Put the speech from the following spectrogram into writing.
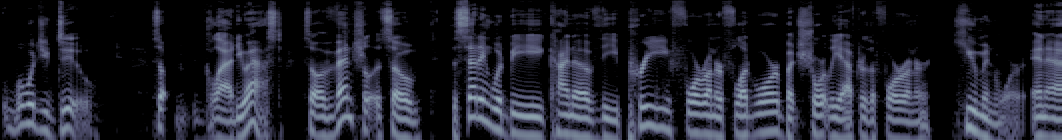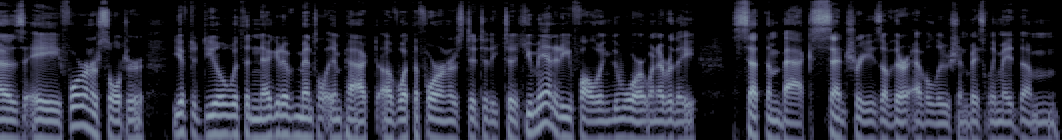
what would you do? So glad you asked. So eventually, so the setting would be kind of the pre Forerunner Flood War, but shortly after the Forerunner Human War. And as a Forerunner soldier, you have to deal with the negative mental impact of what the Forerunners did to the to humanity following the war. Whenever they set them back centuries of their evolution, basically made them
